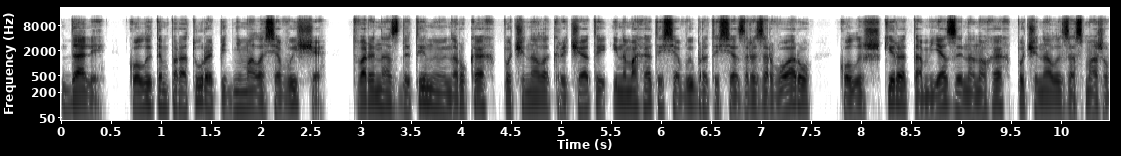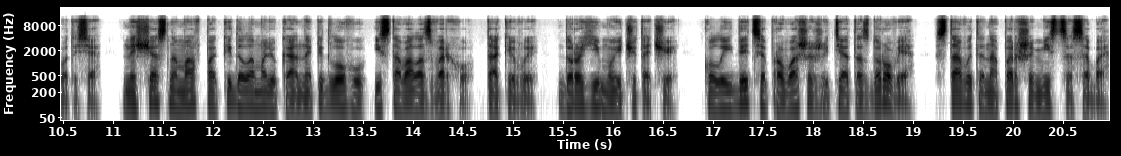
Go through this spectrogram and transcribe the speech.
Далі, коли температура піднімалася вище, тварина з дитиною на руках починала кричати і намагатися вибратися з резервуару, коли ж шкіра та м'язи на ногах починали засмажуватися, нещасна мавпа кидала малюка на підлогу і ставала зверху, так і ви, дорогі мої читачі, коли йдеться про ваше життя та здоров'я, ставите на перше місце себе.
